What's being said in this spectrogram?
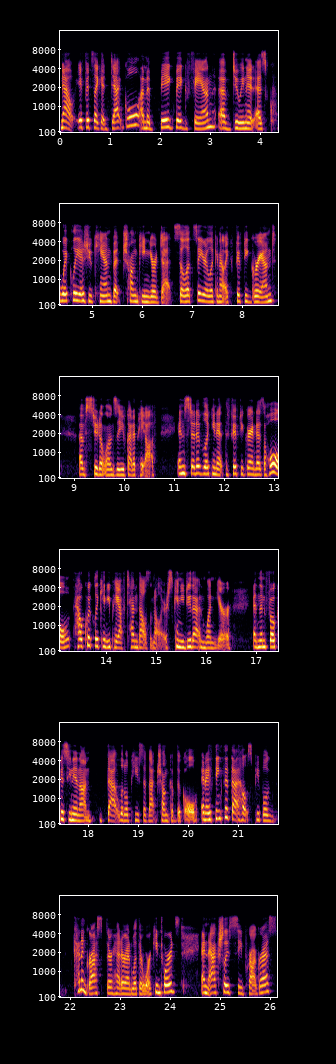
Now, if it's like a debt goal, I'm a big, big fan of doing it as quickly as you can, but chunking your debt. So let's say you're looking at like 50 grand of student loans that you've got to pay off. Instead of looking at the 50 grand as a whole, how quickly can you pay off $10,000? Can you do that in one year? And then focusing in on that little piece of that chunk of the goal. And I think that that helps people kind of grasp their head around what they're working towards and actually see progress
